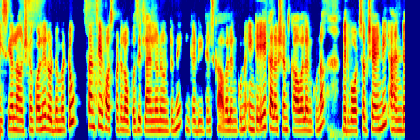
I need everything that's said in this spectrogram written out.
ECL Lanchina colony road number two sunset hospital opposite లైన్లోనే ఉంటుంది. ఇంకా డీటెయిల్స్ కావాలనుకున్నా ఇంకా ఏ కలెక్షన్స్ కావాలనుకున్నా మీరు వాట్సాప్ చేయండి. అండ్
